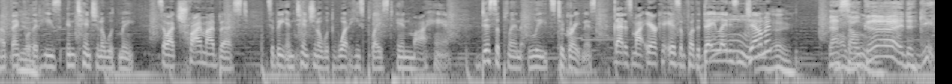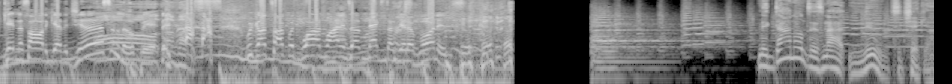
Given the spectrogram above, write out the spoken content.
I'm thankful Yeah. that He's intentional with me. So I try my best to be intentional with what He's placed in my hand. Discipline leads to greatness. That is my Erica ism for the day, ladies and gentlemen. That's so good. Get- getting us all together just a little bit. We're gonna talk with Juan Winans up next on Get Up Mornings. McDonald's is not new to chicken.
